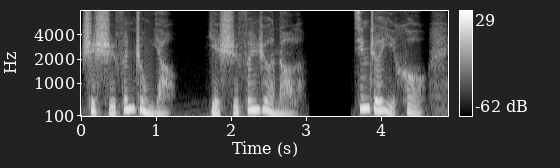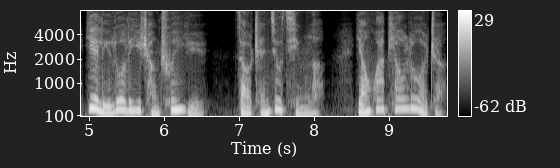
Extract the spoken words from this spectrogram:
是十分重要，也十分热闹了。惊蛰以后，夜里落了一场春雨，早晨就晴了。杨花飘落着，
